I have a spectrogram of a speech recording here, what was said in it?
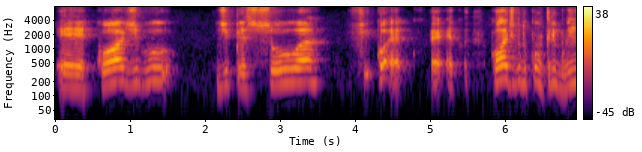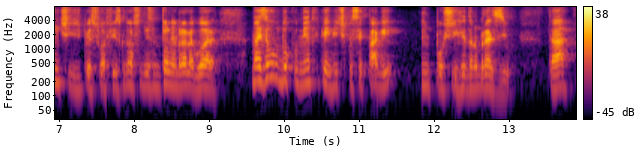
é Código de Pessoa. É, é, é, código do contribuinte de pessoa física, nossa Deus, não estou lembrado agora, mas é um documento que permite que você pague imposto de renda no Brasil, tá?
